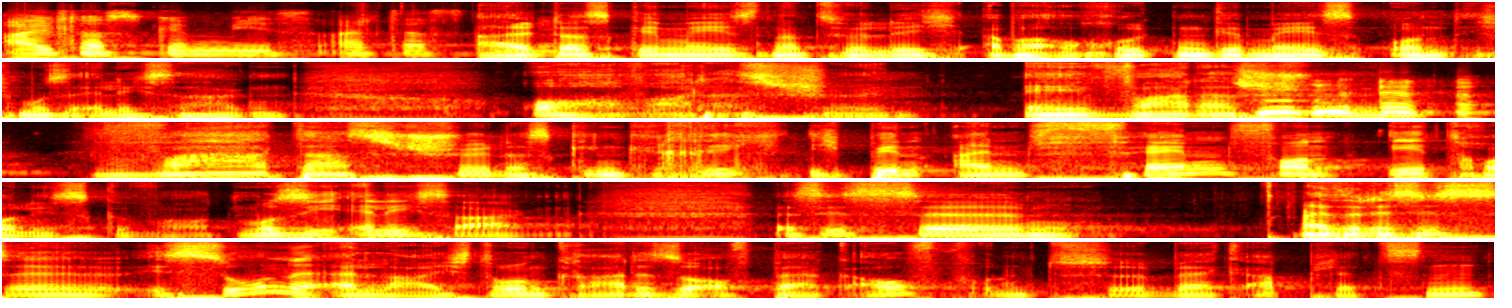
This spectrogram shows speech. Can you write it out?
altersgemäß, altersgemäß. Altersgemäß natürlich, aber auch rückengemäß. Und ich muss ehrlich sagen, oh, war das schön. Ey, war das schön. war das schön. Das ging richtig. Ich bin ein Fan von E-Trolleys geworden, muss ich ehrlich sagen. Es ist, äh, also das ist, äh, ist so eine Erleichterung, gerade so auf Bergauf- und äh, Bergabplätzen.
